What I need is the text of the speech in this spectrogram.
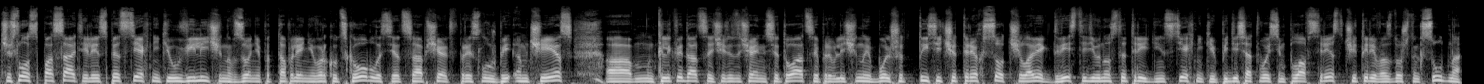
число спасателей и спецтехники увеличено в зоне подтопления в Иркутской области. Это сообщают в пресс-службе МЧС. А, к ликвидации чрезвычайной ситуации привлечены больше 1300 человек, 293 единиц техники, 58 плавсредств, 4 воздушных судна.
